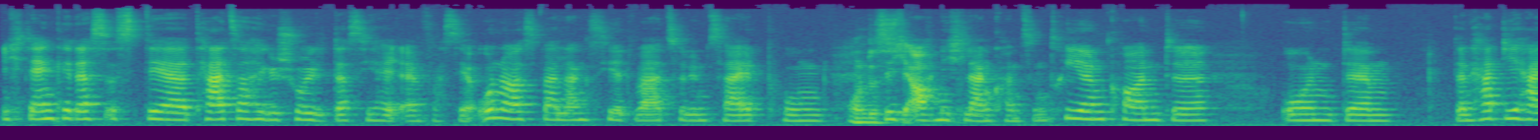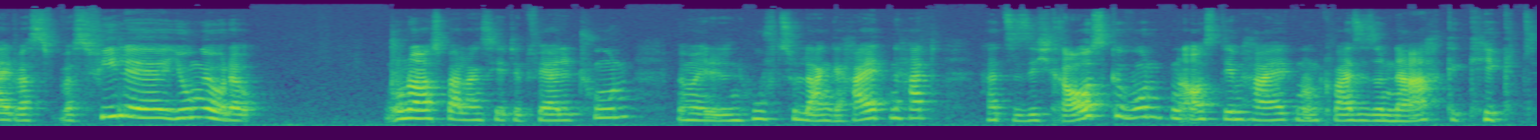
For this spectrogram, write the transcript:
Ich denke, das ist der Tatsache geschuldet, dass sie halt einfach sehr unausbalanciert war zu dem Zeitpunkt, Und sich auch nicht lang konzentrieren konnte. Und ähm, dann hat die halt, was, was viele junge oder unausbalancierte Pferde tun, wenn man ihr den Huf zu lang gehalten hat, hat sie sich rausgewunden aus dem Halten und quasi so nachgekickt.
